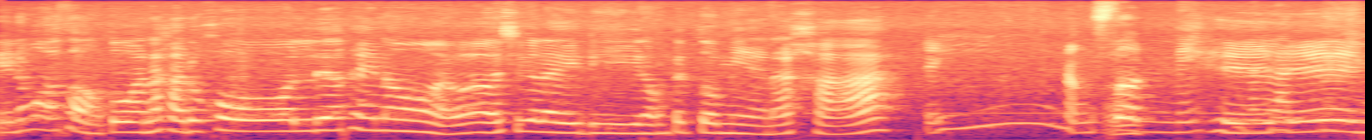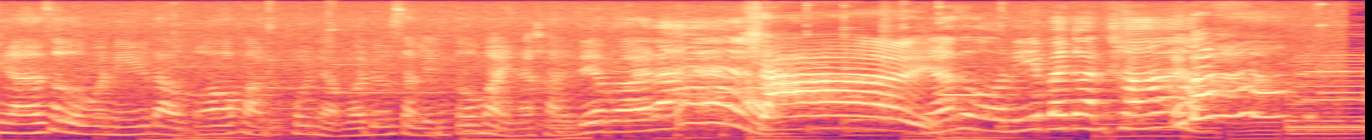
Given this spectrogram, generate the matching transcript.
มีทั้งหมดสองตัวนะคะ ทุกคนเลือกให้หน่อยว่าเอาชื่ออะไรดีน้องเป็นตัวเมียนะคะเอ้ยน้องสนนี่โอเคน่ารักงั้นสำหรับวันนี้เราก็พาทุกคนเนี่ยมาดูสัตว์เลี้ยงตัวใหม่นะคะ เรียบร้อยแล้วใช่งั้นสำหรับวันนี้ไปกันค่ะ bye bye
